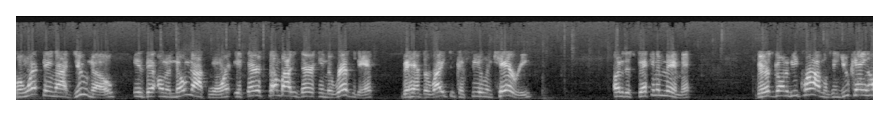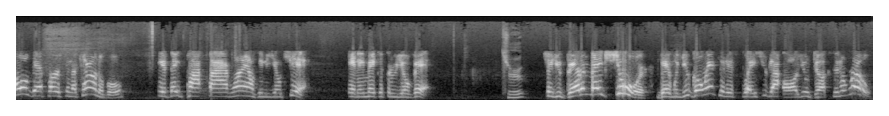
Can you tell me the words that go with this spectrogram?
But one thing I do know is that on a no-knock warrant, if there's somebody there in the residence that has the right to conceal and carry under the Second Amendment, there's going to be problems, and you can't hold that person accountable if they pop five rounds into your chest and they make it through your vet. True. So you better make sure that when you go into this place, you got all your ducks in a row.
